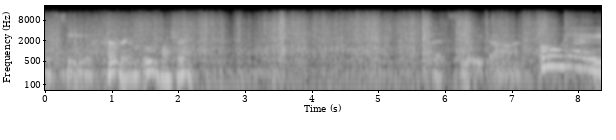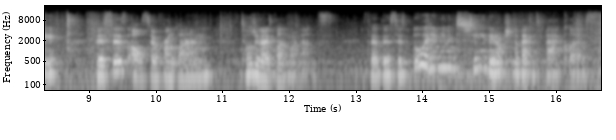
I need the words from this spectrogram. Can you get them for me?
Let's see, her room. Ooh, lingerie. Let's see what we got. Oh, yay! This is also from Glenn. Told you guys Glenn went nuts. So this is, oh, I didn't even see, they don't show the back, it's backless.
